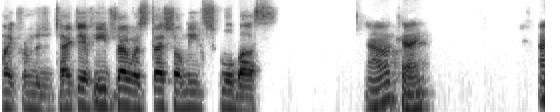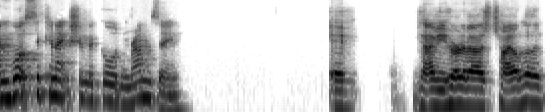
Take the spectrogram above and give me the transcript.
like from the detective, he drove a special needs school bus. Oh, okay. And what's the connection with Gordon Ramsay? If have you heard about his childhood?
